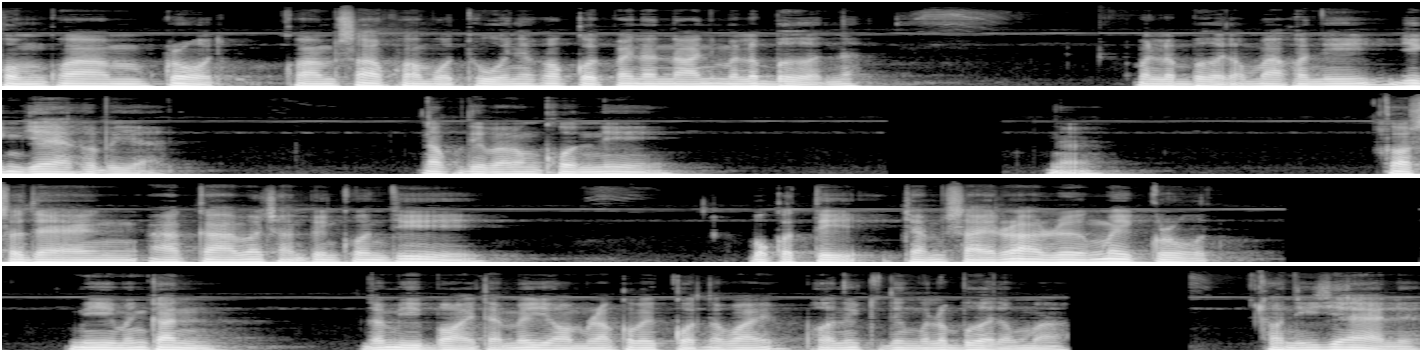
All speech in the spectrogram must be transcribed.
ข่มความโกรธ ความเศร้าความหดหู่เนี่ยพอกดไปนานๆนี่มันระเบิดนะ มันระเบิดออกมาคนนี้ยิ่งแย่เข้าไปใหญ่นักปฏิบัติบางคนนี่นะก็แสดงอาการว่าฉันเป็นคนที่ปกติแจ่มใสร่าเริงไม่โกรธ มีเหมือนกัน แล้วมีบ่อยแต่ไม่ยอมรับก็ไปกดเอาไว้ พอนึกถึงมันระเบิดออกมาคราวนี้แย่เลย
